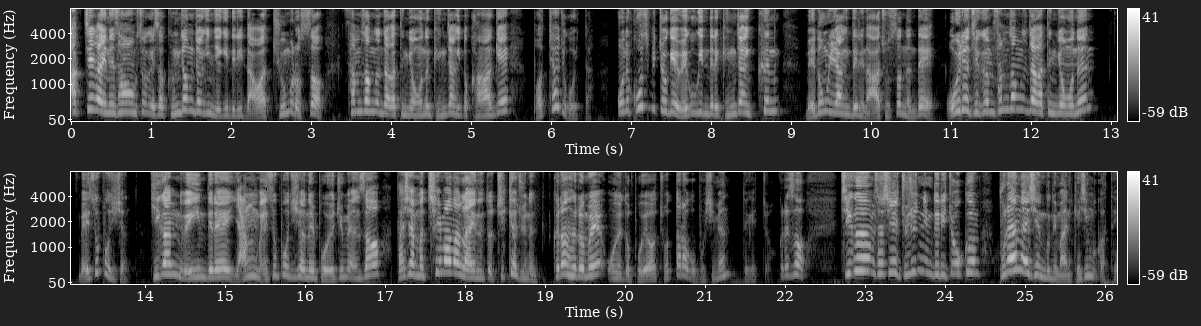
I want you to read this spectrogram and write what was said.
악재가 있는 상황 속에서 긍정적인 얘기들이 나와 줌으로써 삼성전자 같은 경우는 굉장히 또 강하게 버텨주고 있다. 오늘 코스피 쪽에 외국인들의 굉장히 큰 매도 물량들이 나와줬었는데 오히려 지금 삼성전자 같은 경우는 매수 포지션 기간 외인들의 양 매수 포지션을 보여주면서 다시 한번 7만원 라인을 또 지켜주는 그런 흐름을 오늘도 보여줬다라고 보시면 되겠죠. 그래서 지금 사실 주주님들이 조금 불안해하시는 분들이 많이 계신 것 같아.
